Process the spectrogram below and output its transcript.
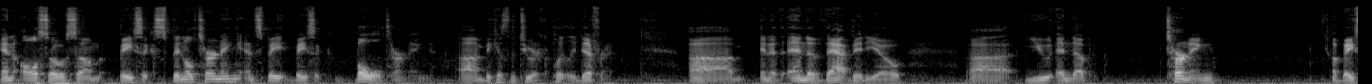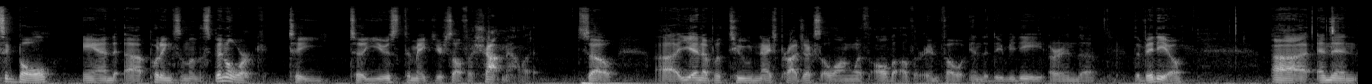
and also some basic spindle turning and basic bowl turning um, because the two are completely different. Um, and at the end of that video, uh, you end up turning a basic bowl and uh, putting some of the spindle work to to use to make yourself a shop mallet. So uh, you end up with two nice projects along with all the other info in the DVD or in the the video. Uh, and then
